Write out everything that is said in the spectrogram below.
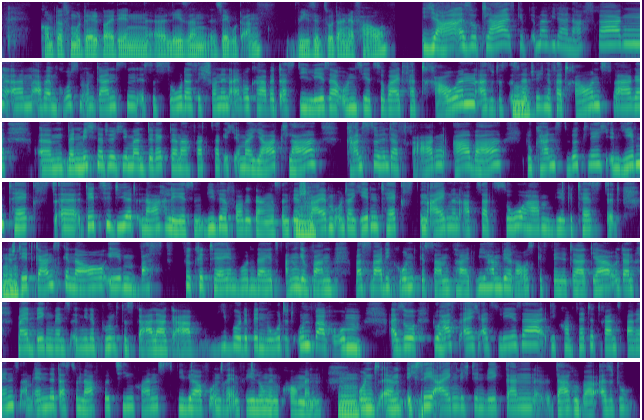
Kommt das Modell bei den äh, Lesern sehr gut an? Wie sind so deine Erfahrungen? Ja, also klar, es gibt immer wieder Nachfragen, ähm, aber im Großen und Ganzen ist es so, dass ich schon den Eindruck habe, dass die Leser uns jetzt soweit vertrauen. Also das ist mhm. natürlich eine Vertrauensfrage. Ähm, wenn mich natürlich jemand direkt danach fragt, sage ich immer, ja, klar, kannst du hinterfragen, aber du kannst wirklich in jedem Text äh, dezidiert nachlesen, wie wir vorgegangen sind. Wir mhm. schreiben unter jedem Text einen eigenen Absatz, so haben wir getestet. Mhm. Da steht ganz genau eben, was für Kriterien wurden da jetzt angewandt? Was war die Grundgesamtheit? Wie haben wir rausgefiltert? Ja, und dann meinetwegen, wenn es irgendwie eine Punkteskala gab, wie wurde benotet und warum? Also du hast eigentlich als Leser die komplette Transparenz am Ende, dass du nachvollziehen kannst, wie wir auf unsere Empfehlungen kommen. Mhm. Und ähm, ich sehe eigentlich den Weg dann äh, darüber. Also du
